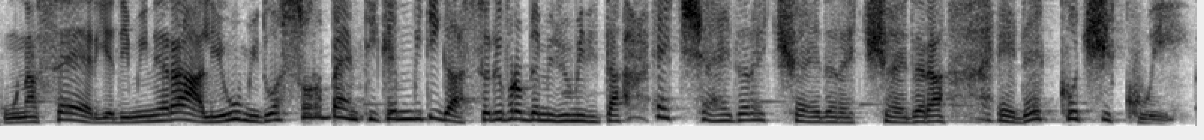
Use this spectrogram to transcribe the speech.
una serie di minerali umido assorbenti che mitigassero i problemi di umidità, eccetera, eccetera, eccetera. Ed eccoci qui.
